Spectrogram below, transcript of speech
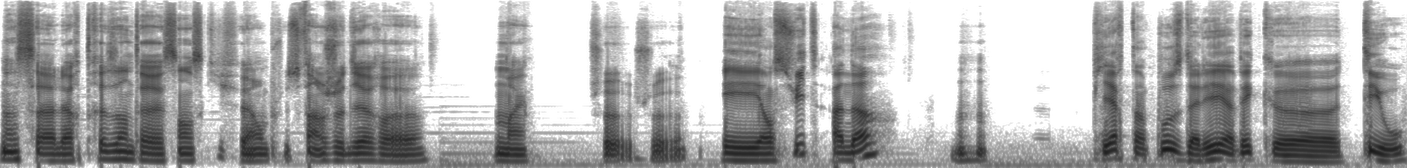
Non, ça a l'air très intéressant ce qu'il fait en plus. Enfin, je veux dire, euh, ouais. Je, je... Et ensuite, Anna, Mhm. Pierre t'impose d'aller avec euh, Théo,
